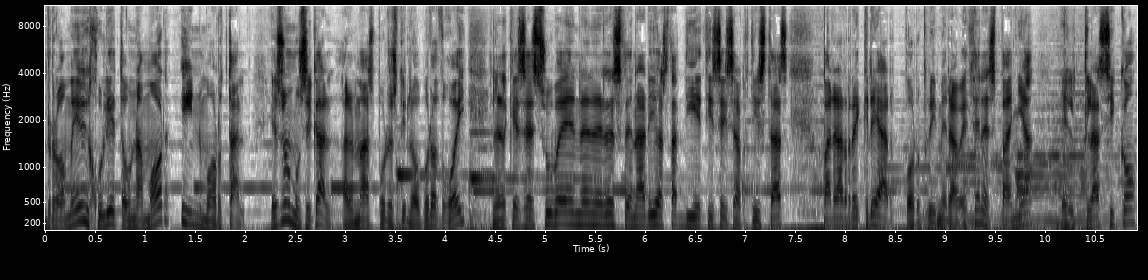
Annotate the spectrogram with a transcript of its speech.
Romeo y Julieta, un amor inmortal. Es un musical al más puro estilo Broadway en el que se suben en el escenario hasta 16 artistas para recrear por primera vez en España el clásico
